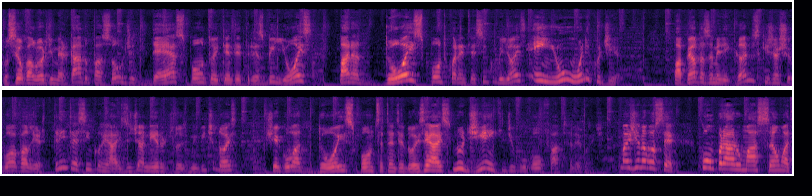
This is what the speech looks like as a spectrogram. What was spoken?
O seu valor de mercado passou de 10,83 bilhões para 2,45 bilhões em um único dia. O papel das Americanas, que já chegou a valer R$ 35,00 em janeiro de 2022, chegou a R$ 2,72 no dia em que divulgou o fato relevante. Imagina você comprar uma ação a R$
